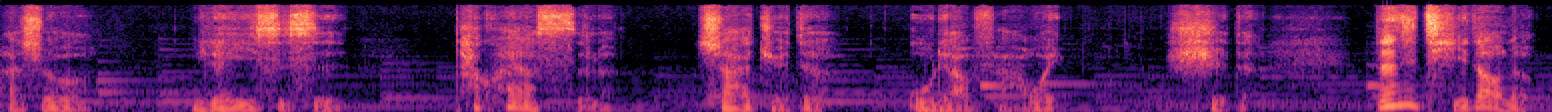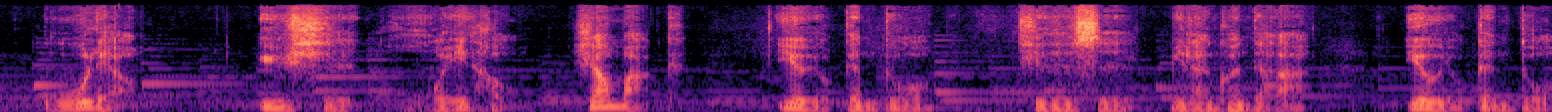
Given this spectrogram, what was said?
他说。你的意思是，他快要死了，所以他觉得无聊乏味。是的，但是提到了无聊，于是回头，Jean Marc 又有更多，其实是米兰昆德拉又有更多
